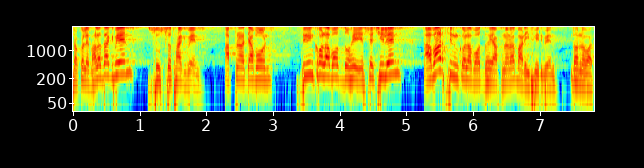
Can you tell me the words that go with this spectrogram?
সকলে ভালো থাকবেন, সুস্থ থাকবেন। আপনারা যেমন শৃঙ্খলাবদ্ধ হয়ে এসেছিলেন আবার শৃঙ্খলাবদ্ধ হয়ে আপনারা বাড়ি ফিরবেন। ধন্যবাদ।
